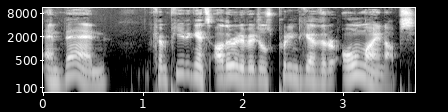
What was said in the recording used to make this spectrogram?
and then compete against other individuals putting together their own lineups.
